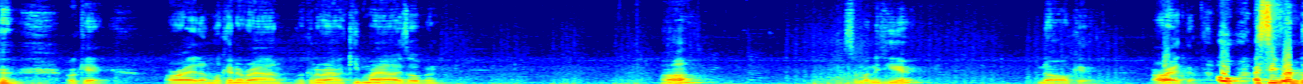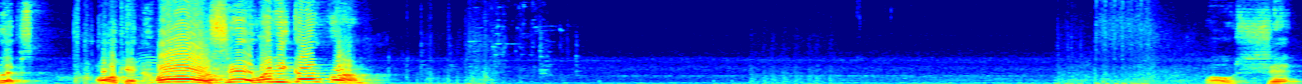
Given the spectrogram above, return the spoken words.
okay. All right, I'm looking around, looking around. Keep my eyes open. Huh? Somebody's here? No, okay. All right then. Oh, I see red blips. Oh, okay. Oh shit! Where'd he come from? Oh shit!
